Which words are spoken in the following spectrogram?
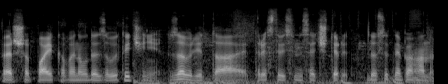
Перша пайка вона буде залетить чи ні? Завлітає. 384. Досить непогано.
